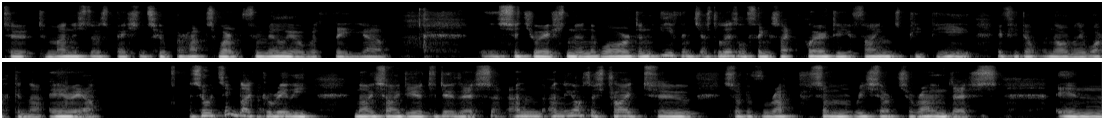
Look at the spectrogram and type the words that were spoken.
to, to manage those patients who perhaps weren't familiar with the uh, situation in the ward, and even just little things like where do you find PPE if you don't normally work in that area. So it seemed like a really nice idea to do this, and and the authors tried to sort of wrap some research around this in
